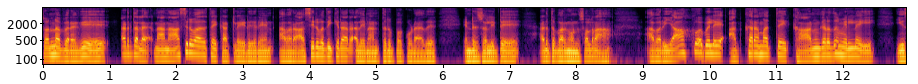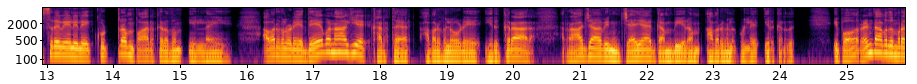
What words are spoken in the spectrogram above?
சொன்ன பிறகு அடுத்தல நான் ஆசீர்வாதத்தை கட்டளையிடுகிறேன் அவர் ஆசீர்வதிக்கிறார். அதை நான் திருப்பக்கூடாது என்று சொல்லிட்டு அடுத்து பாருங்க ஒன்று சொல்கிறான் அவர் யாக்கோபிலே அக்கிரமத்தை காண்கிறதும் இல்லை இஸ்ரேவேலிலே குற்றம் பார்க்கிறதும் இல்லை. அவர்களுடைய தேவனாகிய கர்த்தர் அவர்களோடு இருக்கிறார். ராஜாவின் ஜெய கம்பீரம் அவர்களுக்குள்ளே இருக்கிறது. இப்போது ரெண்டாவது முறை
